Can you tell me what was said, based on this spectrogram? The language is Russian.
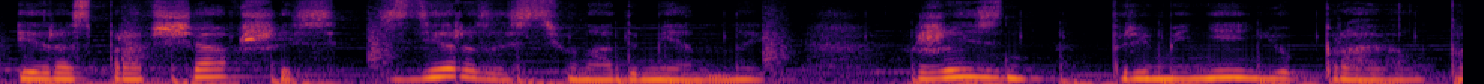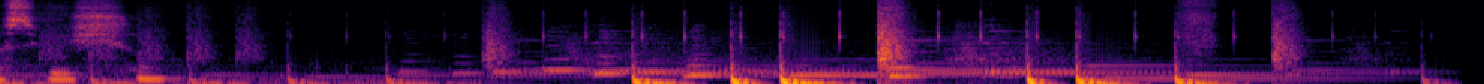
И, распрощавшись с дерзостью надменной, жизнь применению правил посвящу.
